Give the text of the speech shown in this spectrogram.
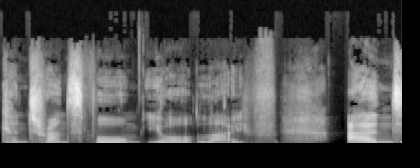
can transform your life. And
